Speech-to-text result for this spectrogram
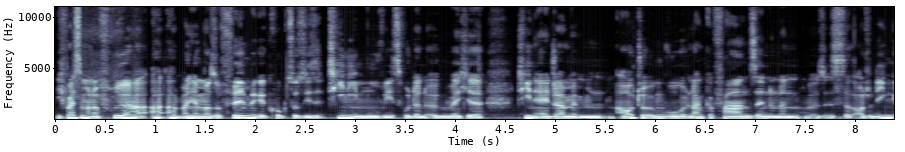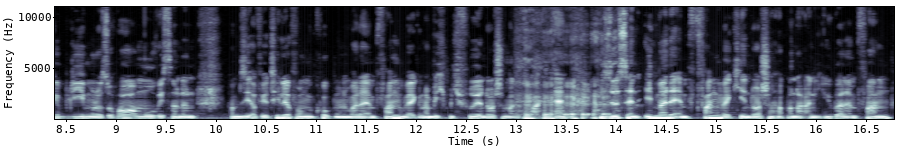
ich weiß immer noch, früher hat man ja mal so Filme geguckt, so diese Teenie-Movies, wo dann irgendwelche Teenager mit dem Auto irgendwo lang gefahren sind und dann ist das Auto liegen geblieben oder so Horror-Movies und dann haben sie auf ihr Telefon geguckt und dann war der Empfang weg. Und dann habe ich mich früher in Deutschland mal gefragt, hä, wieso ist denn immer der Empfang weg? Hier in Deutschland hat man doch eigentlich überall Empfang,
